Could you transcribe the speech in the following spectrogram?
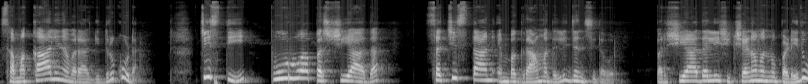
ಸಮಕಾಲೀನವರಾಗಿದ್ದರು ಕೂಡ. ಚಿಸ್ತಿ ಪೂರ್ವ ಪರ್ಷಿಯಾದ ಸಚಿಸ್ತಾನ್ ಎಂಬ ಗ್ರಾಮದಲ್ಲಿ ಜನಿಸಿದವರು. ಪರ್ಷಿಯಾದಲ್ಲಿ ಶಿಕ್ಷಣವನ್ನು ಪಡೆದು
